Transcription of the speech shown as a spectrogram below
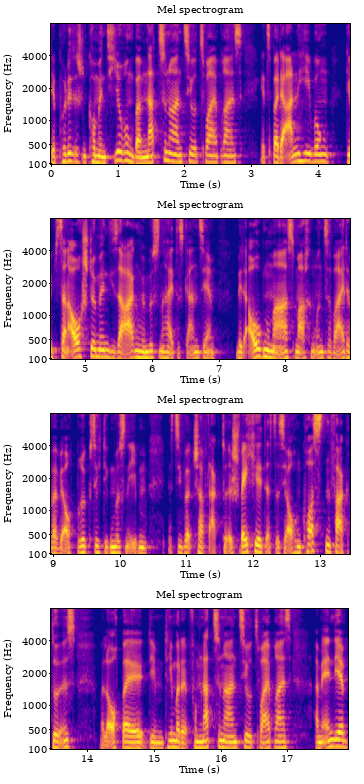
der politischen Kommentierung beim nationalen CO2-Preis, jetzt bei der Anhebung gibt es dann auch Stimmen, die sagen, wir müssen halt das Ganze mit Augenmaß machen und so weiter, weil wir auch berücksichtigen müssen eben, dass die Wirtschaft aktuell schwächelt, dass das ja auch ein Kostenfaktor ist, weil auch bei dem Thema vom nationalen CO2-Preis am Ende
